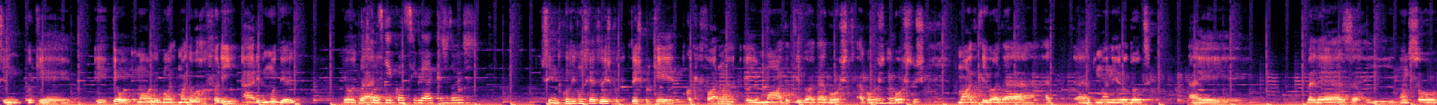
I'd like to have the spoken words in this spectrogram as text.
Sim, porque e tem uma hora uma eu referir a área de modelo. Eu Mas consegui conciliar com os dois? Sim, consigo conciliar tudo isto porque, de qualquer forma, é moda ligada a gosto, a, gosto, uhum. a gostos, moda ligada a, a, a, de maneira ou de outra a beleza e não só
